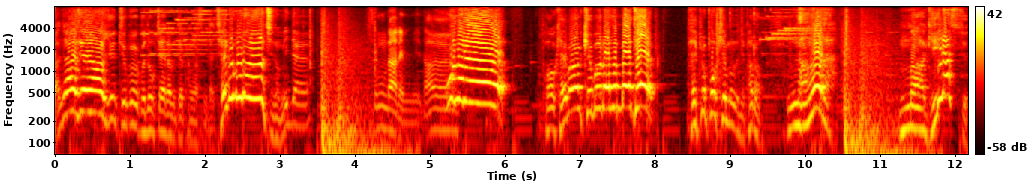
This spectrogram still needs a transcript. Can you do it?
안녕하세요 유튜브 구독자 여러분들 반갑습니다. 제 이름으로 진호입니다. 승달입니다. 오늘은 포켓몬 큐브라는 배틀! 대표 포켓몬이 바로 나와라! 마기라스!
